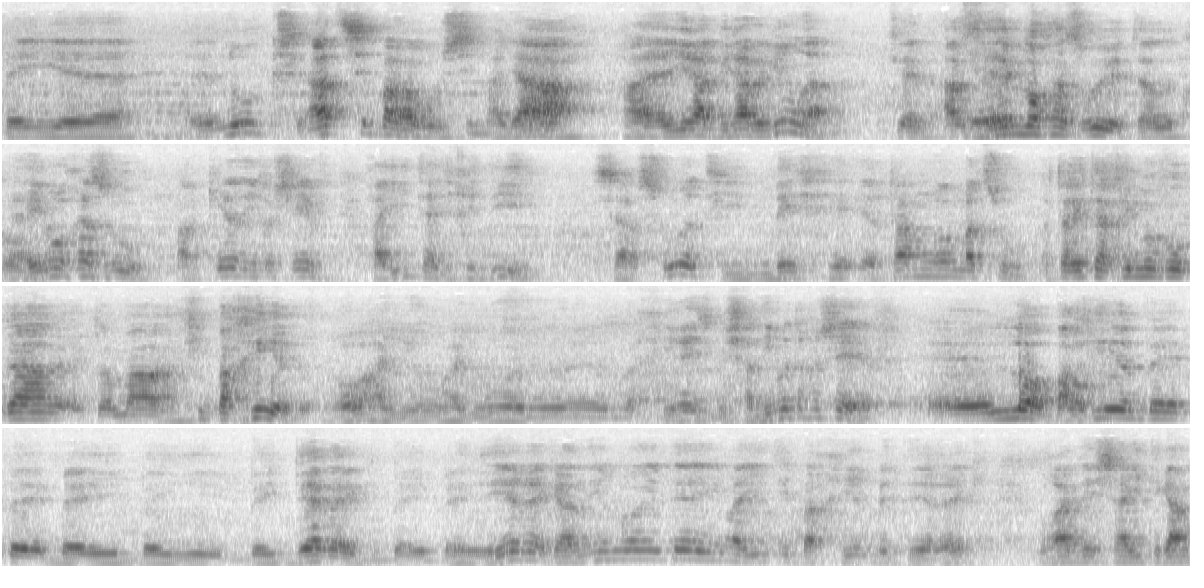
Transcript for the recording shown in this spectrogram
ונו, עד שבאו הרוסים, היה העיר הבירה בווילנה. כן, אז. הם לא חזרו יותר לכל... הם לא חזרו. על כן אני חושב, הייתי היחידי שעשו אותי, שאותם לא מצאו. אתה היית הכי מבוגר, כלומר, הכי בכיר. לא, היו, היו בכיר איזה בשנים אתה חושב? לא, בכיר בדרג, בדרג, אני לא יודע אם הייתי בכיר בדרג, רק שהייתי גם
